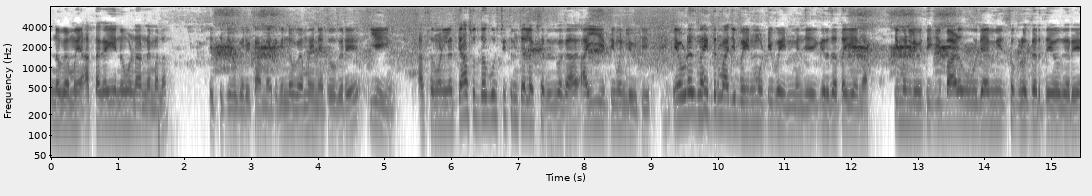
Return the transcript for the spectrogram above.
नवव्या महिन्या आता काही येणं होणार नाही मला. शेतीचे वगैरे काम आहे तर मी नवव्या महिन्यात वगैरे येईन. असं म्हणलं त्यासुद्धा गोष्टी तुमच्या लक्षात आहेत बघा. आई येते म्हणली होती. एवढंच नाही तर माझी बहीण मोठी बहीण म्हणजे गिरजाताई आहे ना ती म्हणली होती की बाळ होऊ द्या मी सगळं करते वगैरे.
